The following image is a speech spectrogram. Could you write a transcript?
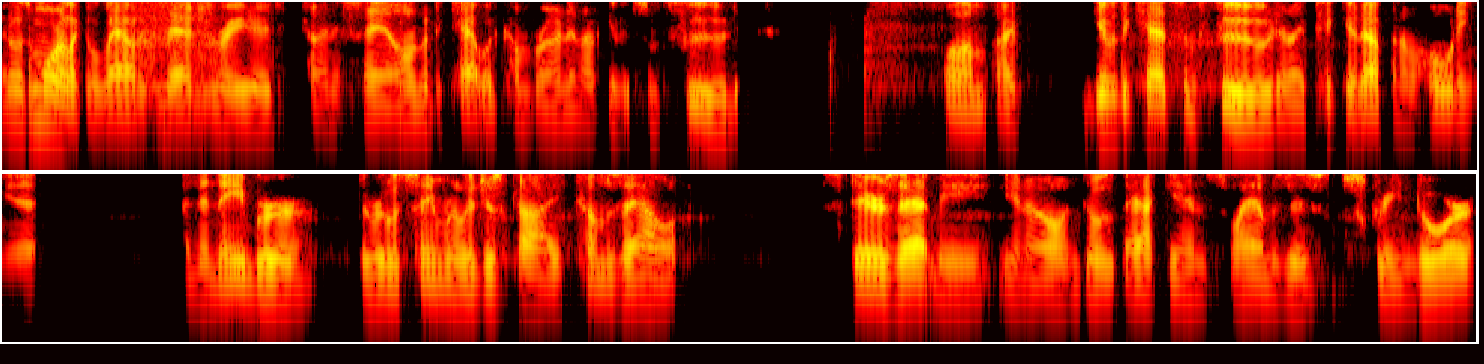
and it was more like a loud, exaggerated kind of sound, but the cat would come running. I'd give it some food. Well, I'm, I give the cat some food and I pick it up and I'm holding it, and the neighbor, the same religious guy, comes out, stares at me, you know, and goes back in, slams his screen door.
